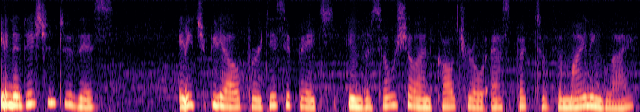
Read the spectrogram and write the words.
In addition to this, HBL participates in the social and cultural aspects of the mining life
